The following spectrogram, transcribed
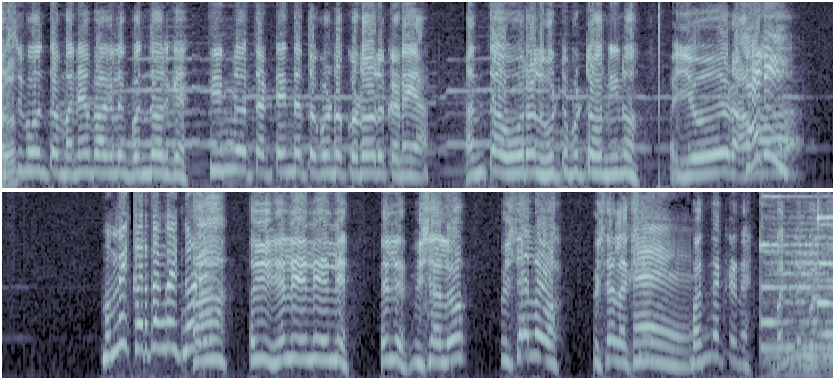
ಹಸಿವು ಅಂತ ಮನೆ ಬಾಗಿಲಿಗೆ ಬಂದವ್ರಿಗೆ ತಿನ್ನೋ ತಟ್ಟೆಯಿಂದ ತಗೊಂಡು ಕೊಡೋರು ಕಣಯ್ಯ. ಅಂತ ಊರಲ್ಲಿ ಹುಟ್ಟುಬಿಟ್ಟು ನೀನು. ಅಯ್ಯೋ ರಾಮ. ಮಮ್ಮಿ ಕರ್ದಂಗಾಯ್ತು ನೋಡಿ. ಅಯ್ಯೋ ಎಲ್ಲಿ ಎಲ್ಲಿ ಎಲ್ಲಿ ಎಲ್ಲಿ ವಿಶಾಲು ವಿಶಾಲು? ವಿಶಾಲಾಕ್ಷಿ ಹೇ. ಬಂದೆ ಕಣೆ ಬಂದೆ ಬಂದೆ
